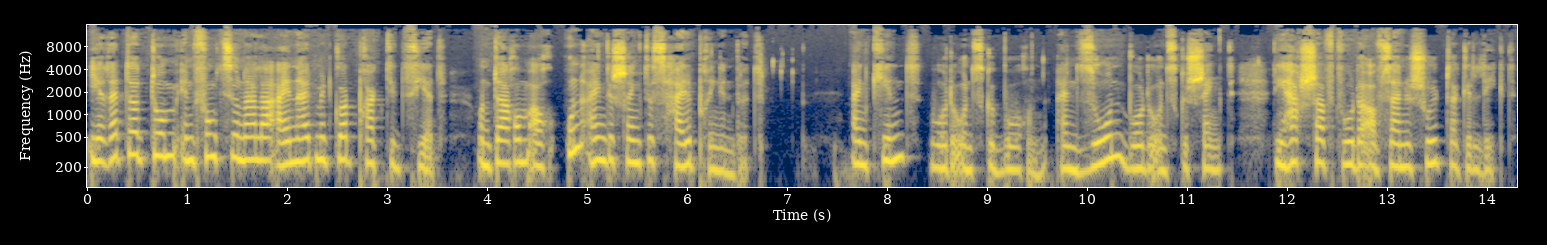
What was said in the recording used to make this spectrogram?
ihr Rettertum in funktionaler Einheit mit Gott praktiziert und darum auch uneingeschränktes Heil bringen wird. Ein Kind wurde uns geboren, ein Sohn wurde uns geschenkt, die Herrschaft wurde auf seine Schulter gelegt.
